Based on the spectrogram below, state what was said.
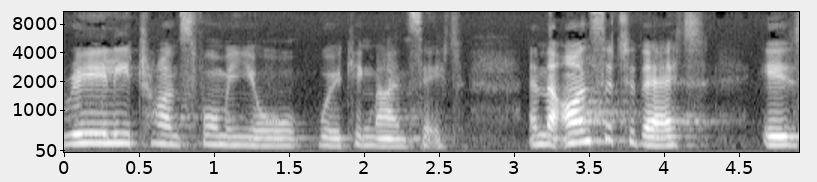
really transforming your working mindset? And the answer to that is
